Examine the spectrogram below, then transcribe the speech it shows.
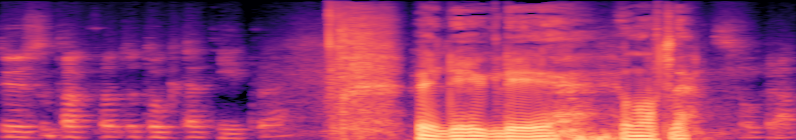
Tusen takk for at du tok deg tid til det. Veldig hyggelig, Jon Atle. Så bra.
